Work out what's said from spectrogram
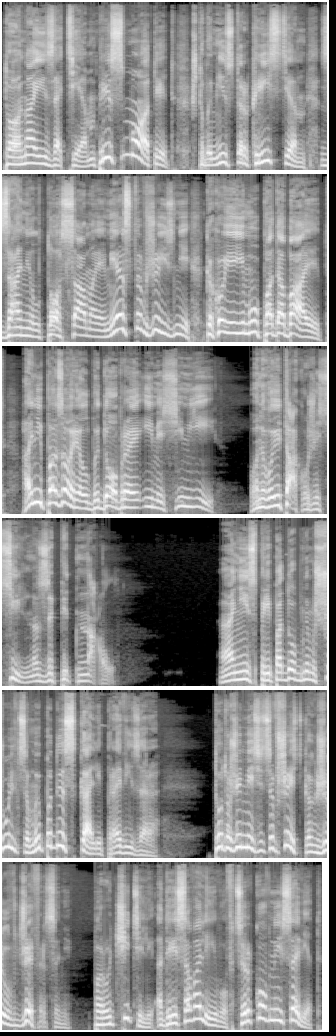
то она и затем присмотрит, чтобы мистер Кристиан занял то самое место в жизни, какое ему подобает, а не позорил бы доброе имя семьи Он его и так уже сильно запятнал. Они с преподобным Шульцем и подыскали провизора. Тот уже месяцев шесть как жил в Джефферсоне. Поручители адресовали его в церковный совет,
